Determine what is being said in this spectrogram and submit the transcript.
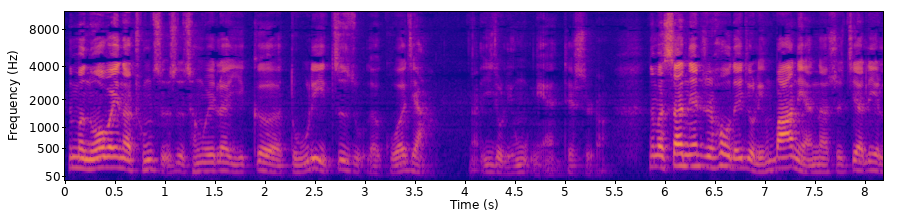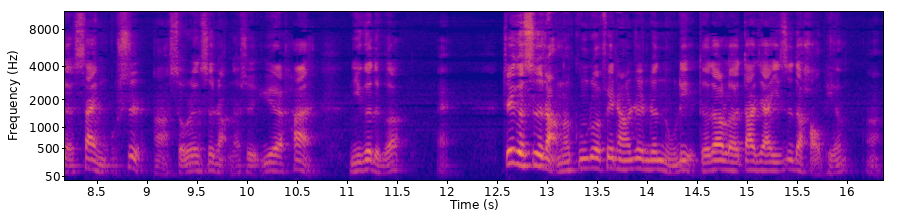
那么挪威呢，从此是成为了一个独立自主的国家啊。一九零五年这是啊。那么三年之后的一九零八年呢，是建立了塞姆市啊，首任市长呢是约翰尼格德。哎，这个市长呢工作非常认真努力，得到了大家一致的好评啊。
